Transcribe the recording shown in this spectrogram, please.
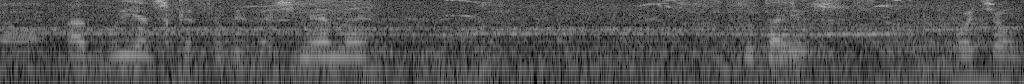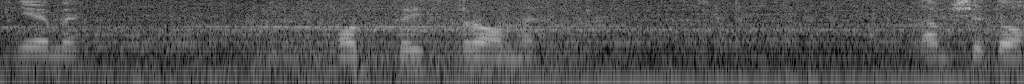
No, na dwójeczkę sobie weźmiemy. I tutaj już pociągniemy od tej strony. Tam się do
